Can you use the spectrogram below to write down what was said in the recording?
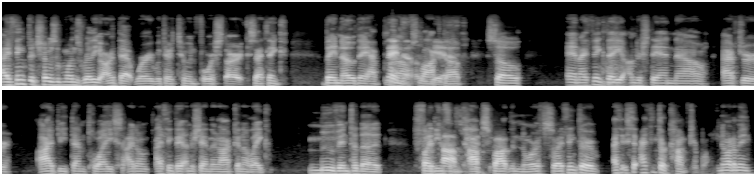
I think the chosen ones really aren't that worried with their two and four start because I think they know they have playoffs they know, locked yeah. up. So, and I think they understand now after I beat them twice. I don't. I think they understand they're not gonna like move into the fighting the top, for the top spot in the north. So I think they're. I think. I think they're comfortable. You know what I mean?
